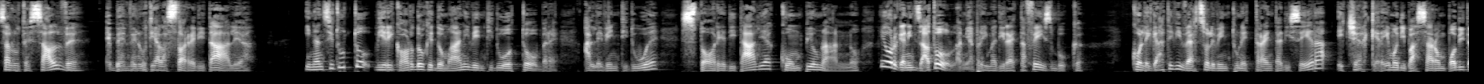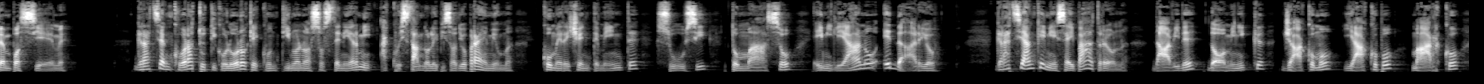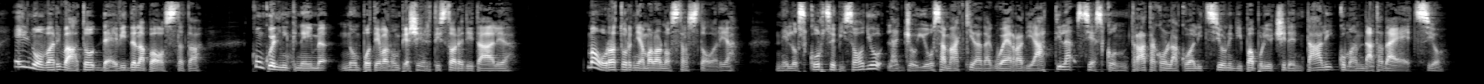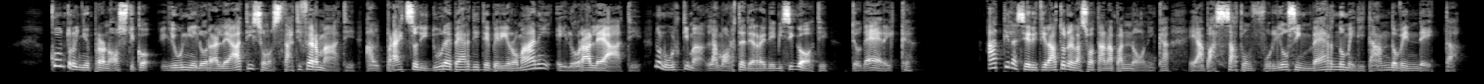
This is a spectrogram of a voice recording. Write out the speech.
Salute e salve e benvenuti alla Storia d'Italia. Innanzitutto vi ricordo che domani 22 ottobre alle 22 Storia d'Italia compie un anno e ho organizzato la mia prima diretta Facebook. Collegatevi verso le 21.30 di sera e cercheremo di passare un po' di tempo assieme. Grazie ancora a tutti coloro che continuano a sostenermi acquistando l'episodio premium, come recentemente Susi, Tommaso, Emiliano e Dario. Grazie anche ai miei sei Patreon, Davide, Dominic, Giacomo, Jacopo, Marco e il nuovo arrivato David l'Apostata. Con quel nickname non poteva non piacerti Storia d'Italia. Ma ora torniamo alla nostra storia. Nello scorso episodio la gioiosa macchina da guerra di Attila si è scontrata con la coalizione di popoli occidentali comandata da Ezio. Contro ogni pronostico, gli Unni e i loro alleati sono stati fermati, al prezzo di dure perdite per i Romani e i loro alleati, non ultima la morte del re dei Visigoti, Teoderic. Attila si è ritirato nella sua tana pannonica e ha passato un furioso inverno meditando vendetta.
